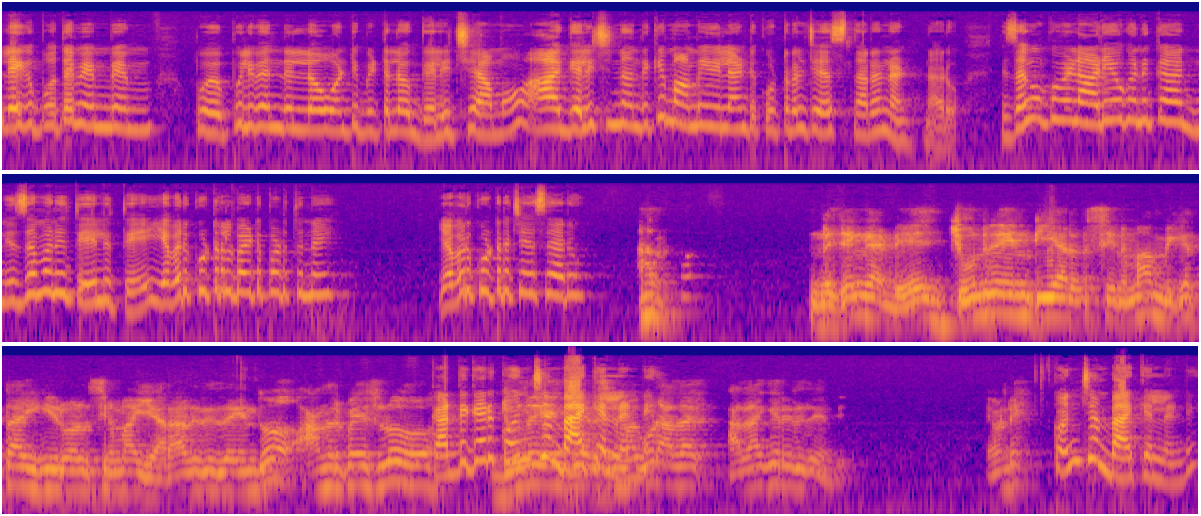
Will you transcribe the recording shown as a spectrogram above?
లేకపోతే మేము మేము పు- పులివెందుల్లో ఒంటిమిట్టలో గెలిచాము. ఆ గెలిచినందుకే మా మీద ఇలాంటి కుట్రలు చేస్తున్నారని అంటున్నారు. నిజంగా ఒకవేళ ఆడియో కనుక నిజమని తేలితే ఎవరి కుట్రలు బయటపడుతున్నాయి? ఎవరు కుట్ర చేశారు? నిజంగా అండి. జూనియర్ ఎన్టీఆర్ సినిమా మిగతా హీరోల సినిమా ఎలా రిలీజ్ అయిందో ఆంధ్రప్రదేశ్లో కొంచెం సినిమా వెళ్ళండి. అలాగే రిలీజ్ అయింది. ఏమండి? కొంచెం బ్యాక్ వెళ్ళండి.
